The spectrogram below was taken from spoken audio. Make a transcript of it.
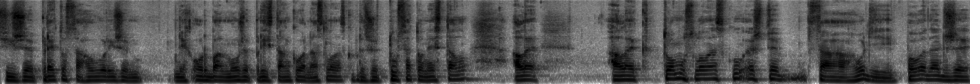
Čiže preto sa hovorí, že nech Orbán môže prísť tankovať na Slovensku, pretože tu sa to nestalo. Ale, ale k tomu Slovensku ešte sa hodí povedať, že e,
